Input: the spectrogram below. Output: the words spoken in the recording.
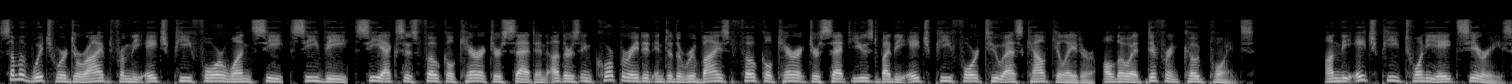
some of which were derived from the HP41C, CV, CX's focal character set and others incorporated into the revised focal character set used by the HP42S calculator, although at different code points. On the HP28 series,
